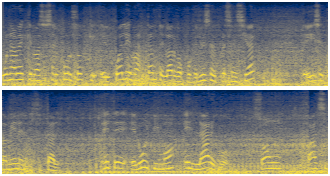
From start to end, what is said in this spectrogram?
una vez que lo haces el curso, que, el cual es bastante largo, porque yo hice el presencial e hice también el digital. Este, el último, es largo, son fácil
